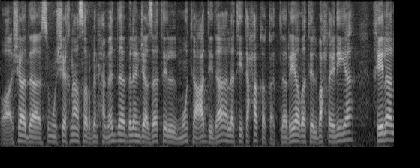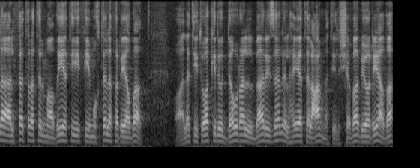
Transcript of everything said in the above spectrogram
وأشاد سمو الشيخ ناصر بن حمد بالإنجازات المتعددة التي تحققت للرياضة البحرينية خلال الفترة الماضية في مختلف الرياضات والتي تؤكد الدور البارز للهيئة العامة للشباب والرياضة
